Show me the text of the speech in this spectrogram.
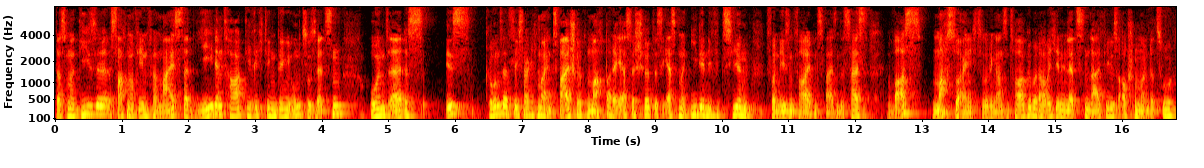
dass man diese Sachen auf jeden Fall meistert, jeden Tag die richtigen Dinge umzusetzen. Und äh, das ist grundsätzlich, sage ich mal, in zwei Schritten machbar. Der erste Schritt ist erstmal Identifizieren von diesen Verhaltensweisen. Das heißt, was machst du eigentlich so den ganzen Tag über? Da habe ich in den letzten Live-Videos auch schon mal dazu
